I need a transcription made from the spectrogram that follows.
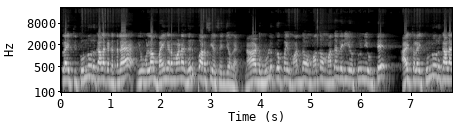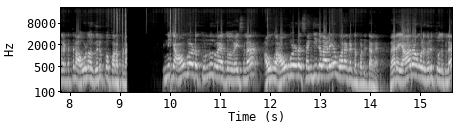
தொள்ளாயிரத்தி தொண்ணூறு காலகட்டத்தில் இவங்கெல்லாம் பயங்கரமான வெறுப்பு அரசியல் செஞ்சவங்க. நாடு முழுக்க போய் மதம் மதம் மத வெறியை தூண்டி விட்டு ஆயிரத்தி தொள்ளாயிரத்தி தொண்ணூறு காலகட்டத்தில் அவ்வளோ வெறுப்பை பரப்புனாங்க. இன்னைக்கு அவங்களோட தொண்ணூறு வயசுல அவங்க அவங்களோட சங்கிகளாலேயே ஓரம் கட்டப்பட்டுட்டாங்க. வேற யாரும் அவங்கள வெறுத்து ஒதுக்கல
